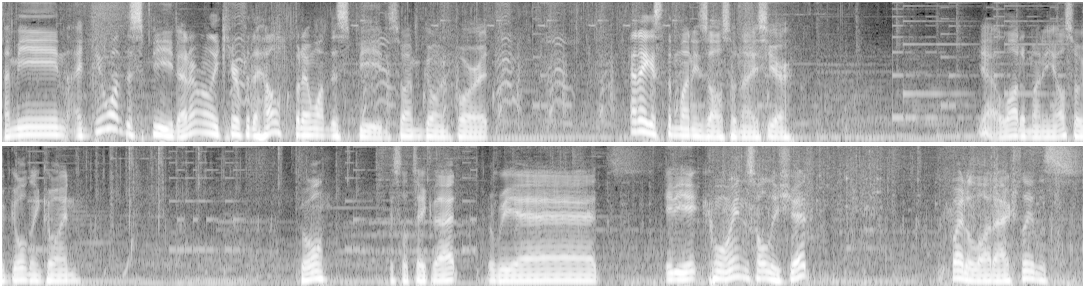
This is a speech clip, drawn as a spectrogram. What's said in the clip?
I mean, I do want the speed. I don't really care for the health, but I want the speed, so I'm going for it. And I guess the money's also nice here. Yeah, a lot of money. Also a golden coin. Cool. Guess I'll take that. Are we at? 88 coins. Holy shit. Quite a lot, actually. Let's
